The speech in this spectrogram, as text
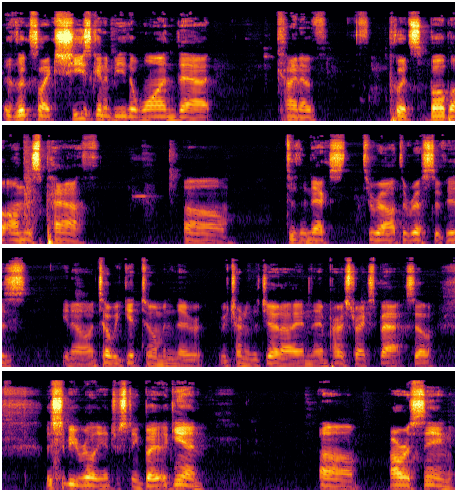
it looks like she's going to be the one that kind of puts Boba on this path um, through the next throughout the rest of his you know until we get to him in the Return of the Jedi and the Empire Strikes Back. So this should be really interesting. But again, um, Aurra Sing,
